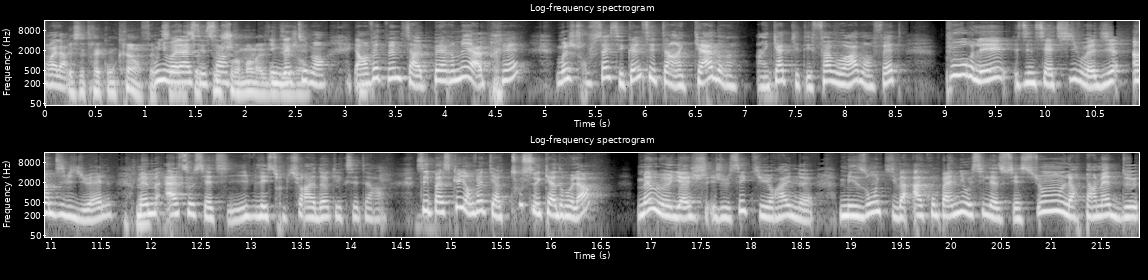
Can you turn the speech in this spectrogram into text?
Voilà. Et c'est très concret en fait. Oui, voilà, c'est ça. Vraiment la vie Exactement. Des gens. Et en fait, même ça permet après. Moi, je trouve ça, c'est comme c'était un cadre, un cadre qui était favorable en fait pour les initiatives, on va dire individuelles, même associatives, les structures ad hoc, etc. C'est parce qu'en fait, il y a tout ce cadre-là même, il y a, je sais qu'il y aura une maison qui va accompagner aussi l'association, leur permettre de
